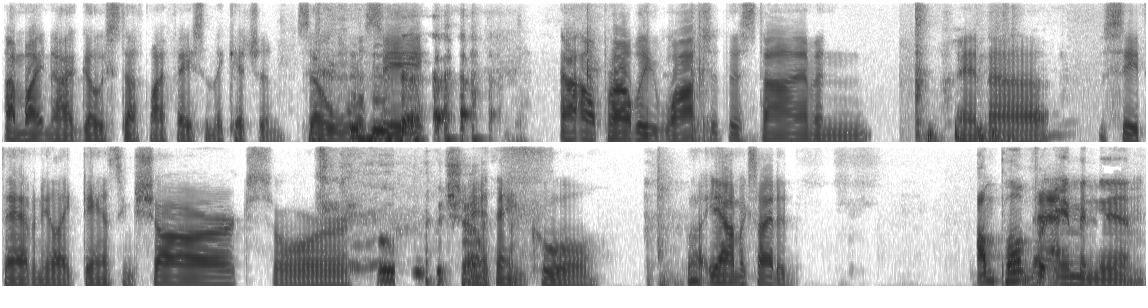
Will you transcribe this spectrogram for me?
I might not go stuff my face in the kitchen. So we'll see. I- I'll probably watch it this time and and uh, see if they have any like dancing sharks or Ooh, anything cool. But yeah, I'm excited. I'm pumped Matt? for Eminem.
